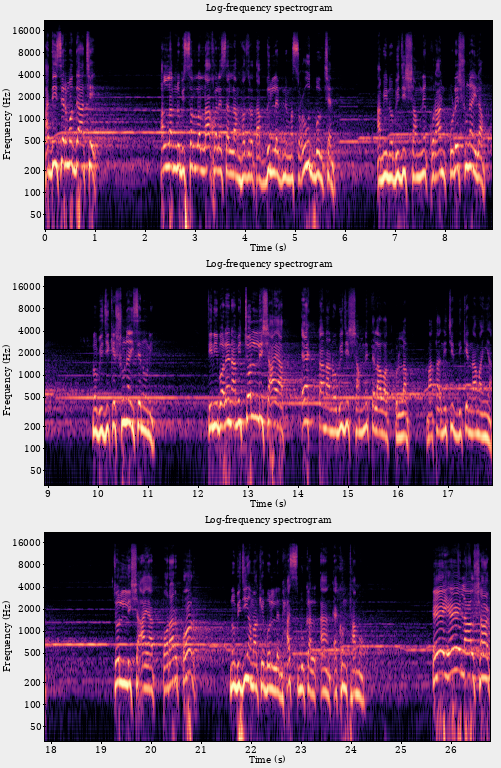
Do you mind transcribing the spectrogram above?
হাদিসের মধ্যে আছে আল্লাহ নবী সাল্লাহ সাল্লাম হজরত আবদুল্লাহ ইবনে মাসউদ বলছেন, আমি নবীজির সামনে কোরআন পড়ে শুনাইলাম। নবীজিকে শুনাইছেন উনি। তিনি বলেন, আমি চল্লিশ আয়াত এক টানা নবীজির সামনে তেলাওয়াত করলাম, মাথা নিচের দিকে নামাইয়া। চল্লিশ আয়াত পড়ার পর নবীজি আমাকে বললেন, হাসবুকাল আন, এখন থামো। এই এই লাল শাক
